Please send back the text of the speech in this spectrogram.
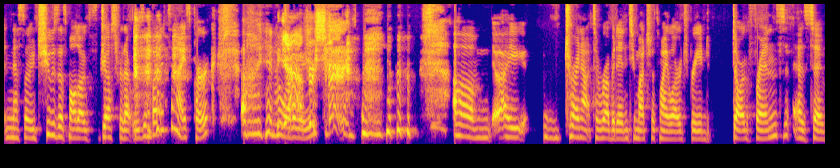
necessarily choose a small dog just for that reason, but it's a nice perk. Uh, yeah, for sure. um, I try not to rub it in too much with my large breed dog friends as to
